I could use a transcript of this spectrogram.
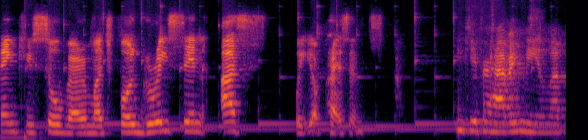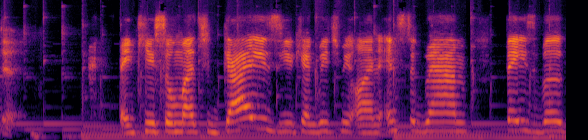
Thank you so very much for gracing us with your presence. Thank you for having me. I loved it. Thank you so much, guys. You can reach me on Instagram, Facebook,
